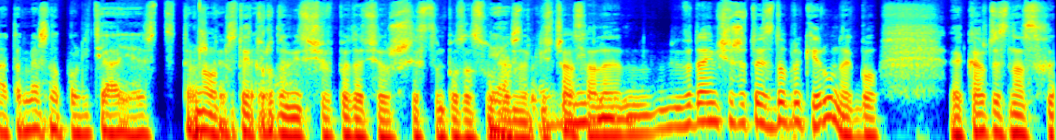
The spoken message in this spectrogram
Natomiast no, policja jest troszkę... No tutaj trudno mi się wypytać, ja już jestem poza służbą jakiś czas, ale wydaje mi się, że to jest dobry kierunek, bo e, każdy z nas, e,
